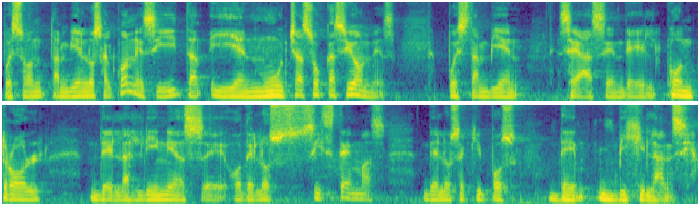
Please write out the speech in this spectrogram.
pues son también los halcones y, y en muchas ocasiones, pues también se hacen del control de las líneas eh, o de los sistemas de los equipos de vigilancia.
